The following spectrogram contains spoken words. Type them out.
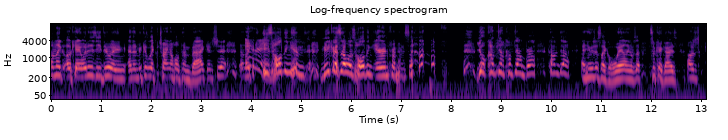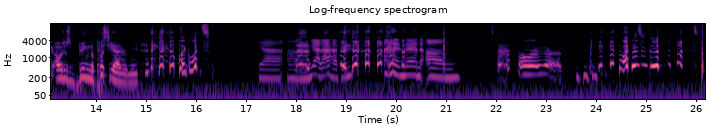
I'm like, okay, what is he doing? And then Mika's like trying to hold him back and shit. And like, he's holding him. Mikasa was holding Eren from himself. Yo, calm down, calm down, bro, calm down. And he was just like wailing himself. It's okay, guys. I was, I was just being the pussy out of me. like what? yeah um yeah that happened and then um Oh my god. Why was he doing that?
